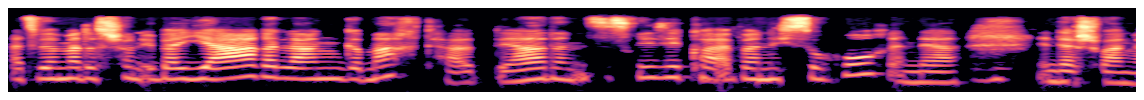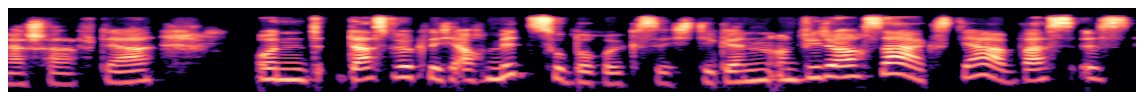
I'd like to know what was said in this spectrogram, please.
als wenn man das schon über Jahre lang gemacht hat. Ja, dann ist das Risiko einfach nicht so hoch in der, mhm. in der Schwangerschaft. Ja, und das wirklich auch mit zu berücksichtigen. Und wie du auch sagst, ja, was ist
